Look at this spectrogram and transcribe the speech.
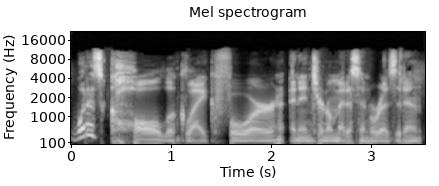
What does call look like for an internal medicine resident?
